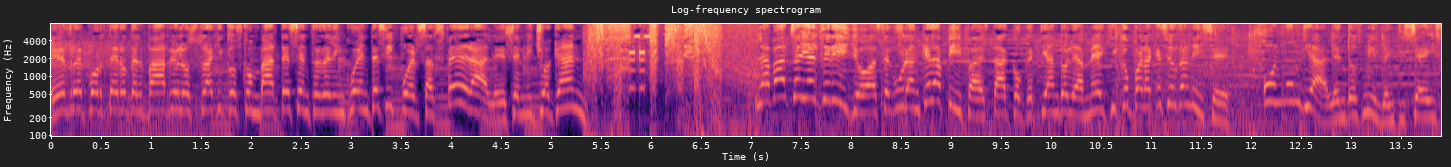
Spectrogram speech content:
El reportero del barrio los trágicos combates entre delincuentes y fuerzas federales en Michoacán. La Bacha y el Cerillo aseguran que la FIFA está coqueteándole a México para que se organice un mundial en 2026.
